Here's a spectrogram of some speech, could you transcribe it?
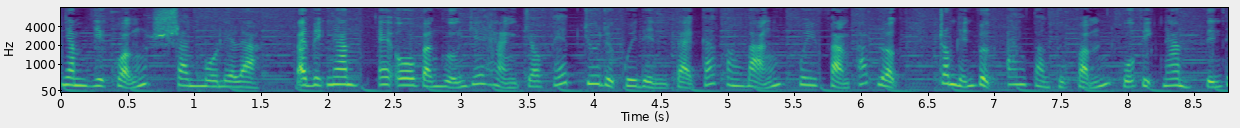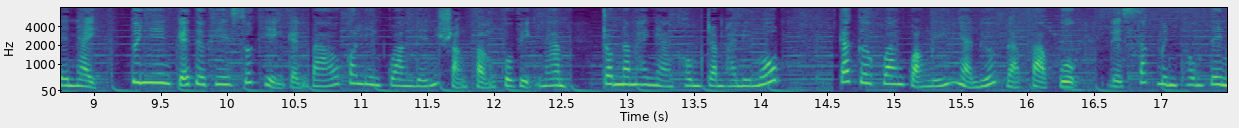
nhằm diệt khuẩn Salmonella. Tại Việt Nam, EO và ngưỡng giới hạn cho phép chưa được quy định tại các văn bản quy phạm pháp luật trong lĩnh vực an toàn thực phẩm của Việt Nam tính đến nay. Tuy nhiên, kể từ khi xuất hiện cảnh báo có liên quan đến sản phẩm của Việt Nam trong năm 2021, các cơ quan quản lý nhà nước đã vào cuộc để xác minh thông tin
